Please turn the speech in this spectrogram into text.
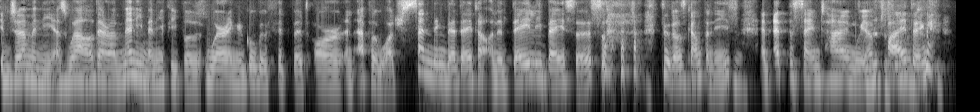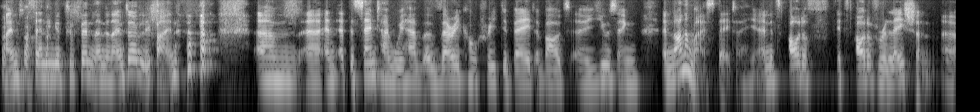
in Germany as well, there are many, many people wearing a Google Fitbit or an Apple Watch, sending their data on a daily basis to those companies. Yeah. And at the same time, we are fighting. I'm sending it to Finland and I'm totally fine. Um, uh, and at the same time, we have a very concrete debate about uh, using anonymized data here, and it's out of it's out of relation uh,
